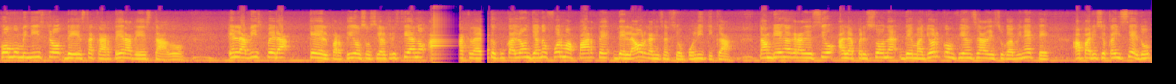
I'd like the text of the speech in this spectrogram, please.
como ministro de esta cartera de Estado. En la víspera que el Partido Social Cristiano aclaró que Cucalón ya no forma parte de la organización política. También agradeció a la persona de mayor confianza de su gabinete, Aparicio Caicedo,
